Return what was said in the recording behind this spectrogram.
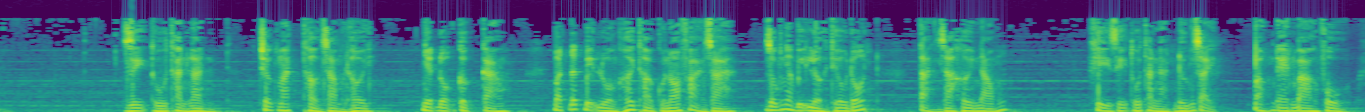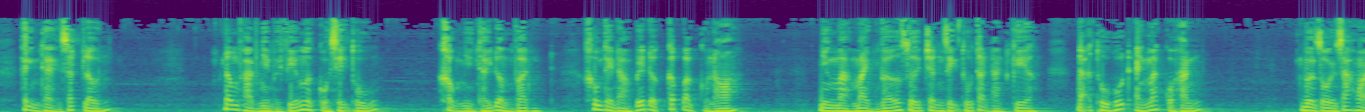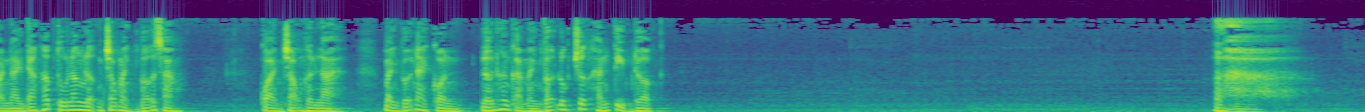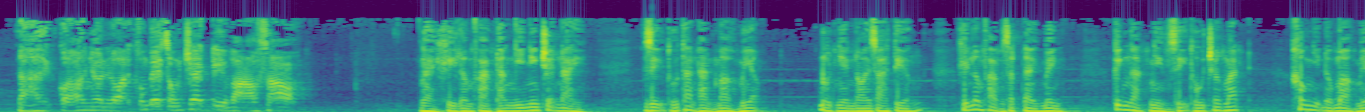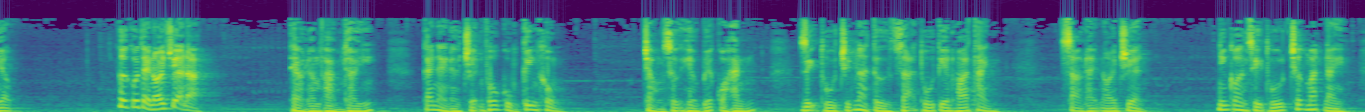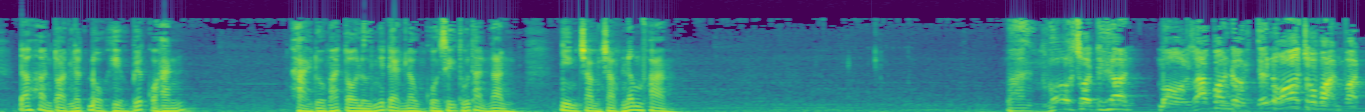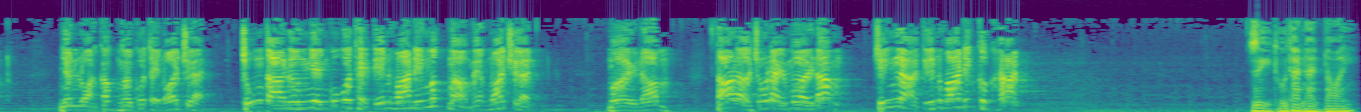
Dị thú thần lằn, Trước mắt thở ra một hơi, Nhiệt độ cực cao, Mặt đất bị luồng hơi thở của nó phả ra, Giống như bị lửa thiêu đốt, Tản ra hơi nóng. Khi dị thú thần lằn đứng dậy, Bóng đen bao phủ, Hình thể rất lớn. Lâm Phạm nhìn về phía ngực của dị thú, Không nhìn thấy đường vân, Không thể nào biết được cấp bậc của nó. Nhưng mà mảnh vỡ dưới chân dị thú thần hàn kia Đã thu hút ánh mắt của hắn. Vừa rồi gia hỏa này đang hấp thu năng lượng trong mảnh vỡ sao? Quan trọng hơn là Mảnh vỡ này còn lớn hơn cả mảnh vỡ lúc trước hắn tìm được. À Lại có nhân loại không biết sống chết đi vào sao? Ngay khi Lâm Phàm đang nghĩ những chuyện này Dị thú thần hẳn mở miệng Đột nhiên nói ra tiếng Khiến Lâm Phàm giật nảy mình Kinh ngạc nhìn dị thú trước mắt, Không nhịn được mở miệng. Ngươi có thể nói chuyện à? Theo Lâm Phàm thấy, Cái này là chuyện vô cùng kinh khủng. Trong sự hiểu biết của hắn, Dị thú chính là từ dã thú tiến hóa thành. Sao lại nói chuyện? Nhưng con dị thú trước mắt này Đã hoàn toàn lật đổ hiểu biết của hắn. Hai đôi mắt to lớn như đèn lồng của dị thú thần nằn Nhìn chầm chầm Lâm Phàm. Mảnh vỡ xuất hiện, Mở ra con đường tiến hóa cho vạn vật. Nhân loại các người có thể nói chuyện. Chúng ta đương nhiên cũng có thể tiến hóa đến mức mở miệng nói chuyện. Mười năm. Ta ở chỗ này mười năm. Chính là tiến hóa đến cực hạn. Dì thú thần hẳn nói.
